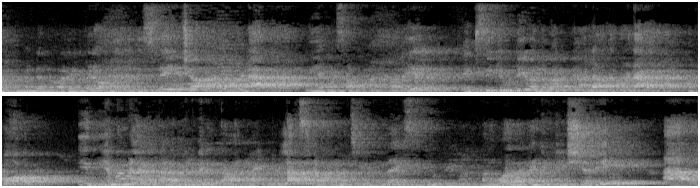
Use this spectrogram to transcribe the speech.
ഗവൺമെന്റ് എന്ന് പറയുമ്പോഴും ഒന്ന് ലെജിസ്ലേച്ചർ അതാണ് നിയമസഭ എന്ന് പറയും. എക്സിക്യൂട്ടീവ് എന്ന് പറഞ്ഞാൽ അതാണ്. അപ്പോൾ ഈ നിയമങ്ങളൊക്കെ നടപ്പിൽ വരുത്താനായിട്ടുള്ള ശ്രമങ്ങൾ ചെയ്യുന്നത് എക്സിക്യൂട്ടീവാണ് അതുപോലെ തന്നെ judiciary and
